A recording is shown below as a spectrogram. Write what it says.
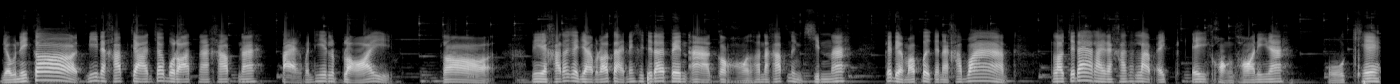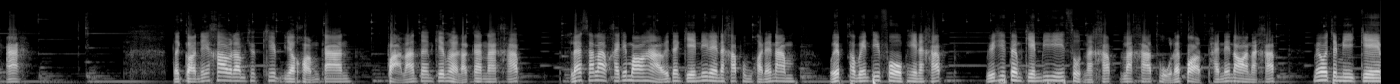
เดี๋ยววันนี้ก็นี่นะครับจานเจ้าบรอสนะครับนะแตกเป็นที่เรียบร้อย ก็ นี่นะครับถ้าเกิดยาบรอสแตกนี่คือจะได้เป็นอ่ากล่องของทองนะครับหนึ่งชิ้นนะก็เดี๋ยวมาเปิดกันนะครับว่าเราจะได้อะไรนะครับสำหรับไอไอของทองนี้นะ โอเคอะแต่ก่อนที่เข้าไปรับชมคลิปอย่าขอทำการฝากร้านเติมเกมหน่อยแล้วกันนะครับและสำหรับใครที่มองหาเว็บเติมเกมนี่เลยนะครับ ผมขอแนะนำเว็บ 24 Pay นะครับเว็บที่เติมเกมที่ดีที่สุดนะครับ ราคาถูกและปลอดภัยแน่นอนนะครับ ไม่ว่าจะมีเกม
